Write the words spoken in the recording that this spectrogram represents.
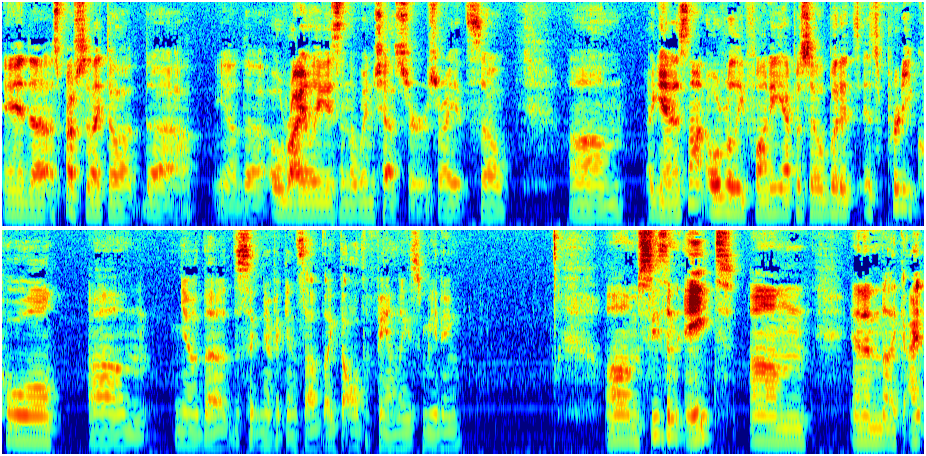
and uh, especially like the the you know the O'Reillys and the Winchesters, right? So um, again, it's not overly funny episode, but it's it's pretty cool. Um, you know the the significance of like the all the families meeting. Um, season eight. Um, and then like I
